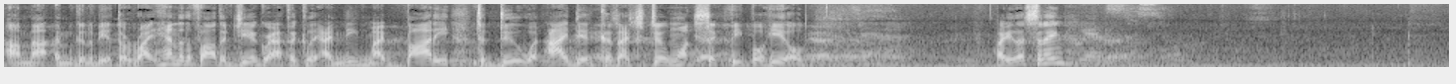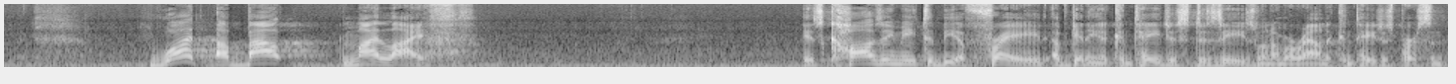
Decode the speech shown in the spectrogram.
I'm not I'm going to be at the right hand of the Father geographically. I need my body to do what I did because I still want sick people healed. Are you listening? Yes. What about my life is causing me to be afraid of getting a contagious disease when I'm around a contagious person?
